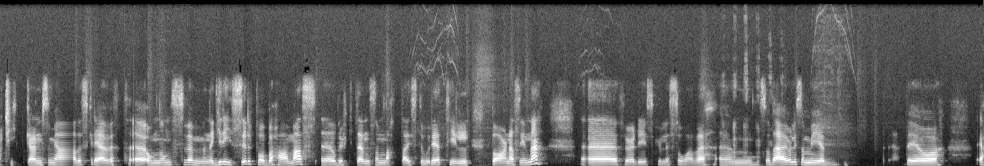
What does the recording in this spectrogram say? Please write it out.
artikkelen som jeg hadde skrevet eh, om noen svømmende griser på Bahamas, eh, og brukt den som nattahistorie til barna sine før de skulle sove. så det er jo liksom mye det å Ja,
